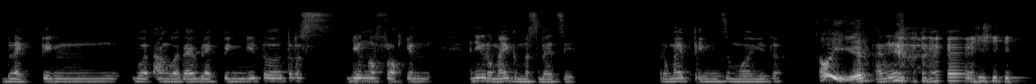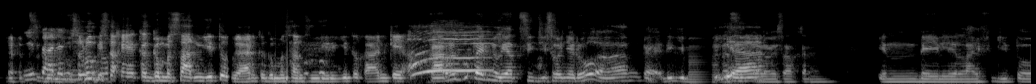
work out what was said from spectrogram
Blackpink, buat anggota Blackpink gitu. Terus dia ngevlogin, anjing rumahnya gemes banget sih. Rumahnya pink semua gitu. Oh iya. Ada iya, Itu ada di- lu bisa kayak kegemesan gitu kan, kegemesan sendiri gitu kan, kayak ah, Karena gue pengen ngeliat si Jisoo-nya doang, kayak dia gimana sih Iya. kalau misalkan in daily life gitu.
